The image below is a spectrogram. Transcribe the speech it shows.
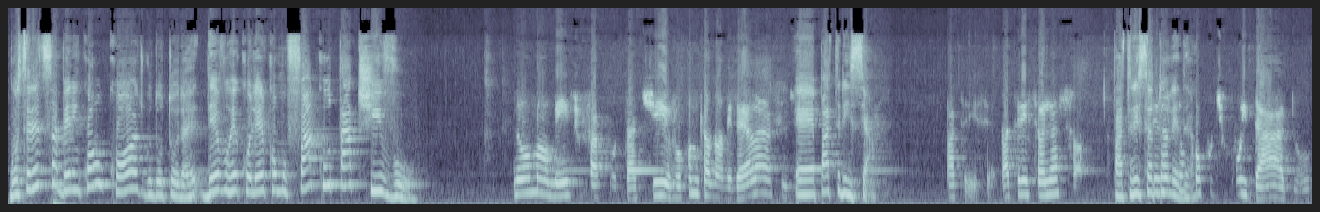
Gostaria de saber em qual código, doutora, devo recolher como facultativo? Normalmente o facultativo, como que é o nome dela? É Patrícia. Patrícia. Patrícia, olha só. Patrícia Precisa Toledo. Ter um pouco de cuidado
